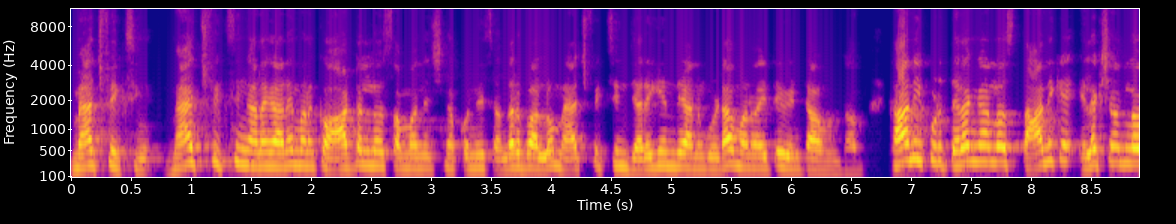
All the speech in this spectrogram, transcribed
మ్యాచ్ ఫిక్సింగ్ మ్యాచ్ ఫిక్సింగ్ అనగానే మనకు ఆటల్లో సంబంధించిన కొన్ని సందర్భాల్లో మ్యాచ్ ఫిక్సింగ్ జరిగింది అని కూడా మనం అయితే వింటా ఉంటాం. కానీ ఇప్పుడు తెలంగాణలో స్థానిక ఎలక్షన్లో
